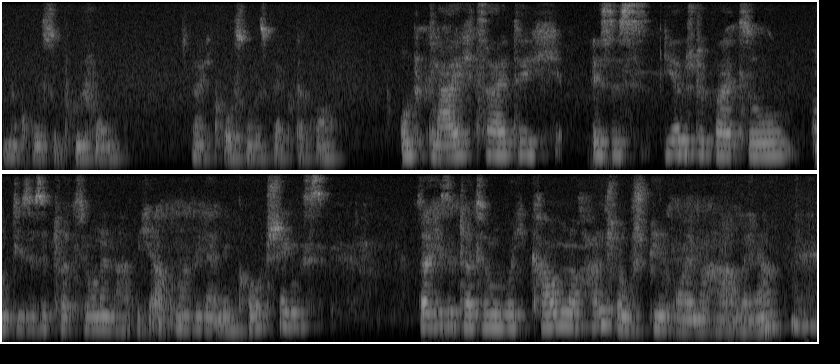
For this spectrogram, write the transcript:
eine große Prüfung. Da habe ich großen Respekt davor. Und gleichzeitig ist es hier ein Stück weit so, und diese Situationen habe ich auch immer wieder in den Coachings, solche Situationen, wo ich kaum noch Handlungsspielräume habe, ja, mhm.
